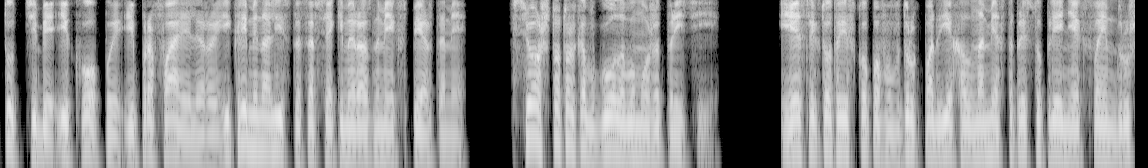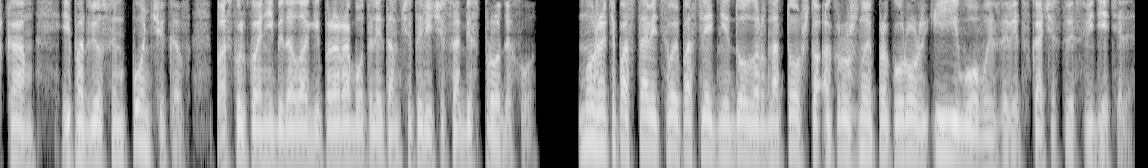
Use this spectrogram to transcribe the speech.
Тут тебе и копы, и профайлеры, и криминалисты со всякими разными экспертами. Все, что только в голову может прийти. Если кто-то из копов вдруг подъехал на место преступления к своим дружкам и подвез им пончиков, поскольку они, бедолаги, проработали там четыре часа без продыху, можете поставить свой последний доллар на то, что окружной прокурор и его вызовет в качестве свидетеля.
